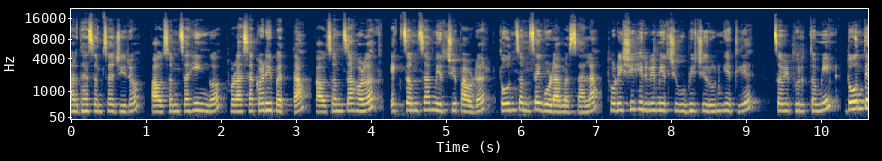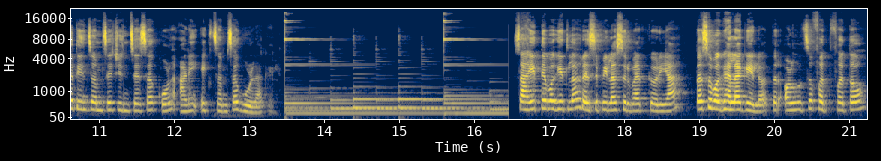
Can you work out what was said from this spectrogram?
अर्धा चमचा जिरं पाव चमचा हिंग थोडासा कढीपत्ता पाव चमचा हळद एक चमचा मिरची पावडर दोन चमचे गोडा मसाला. थोडीशी हिरवी मिरची उभी चिरून घेतली आहे. चवीपुरतं मीठ दोन ते तीन चमचे चिंचेचा कोळ आणि एक चमचा गूळ लागेल. साहित्य बघितलं? रेसिपीला सुरुवात करूया. तसं बघायला गेलं तर अळूचं फतफतं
